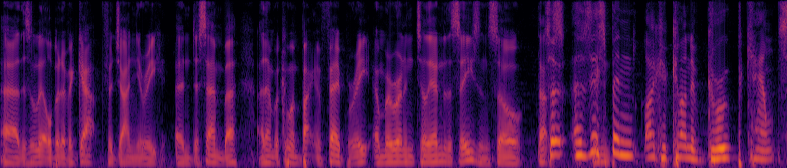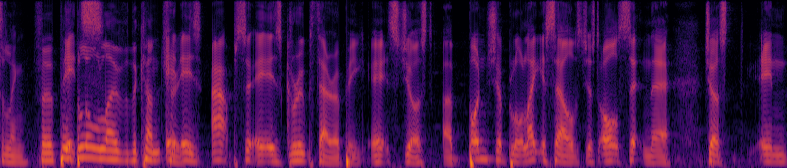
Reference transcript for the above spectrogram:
uh, there's a little bit of a gap for January and December. And then we're coming back in February and we're running until the end of the season. So that's so has this been like a kind of group counselling for people all over the country? It is absolutely. It is group therapy. It's just a bunch of blow like yourselves, just all sitting there, just in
